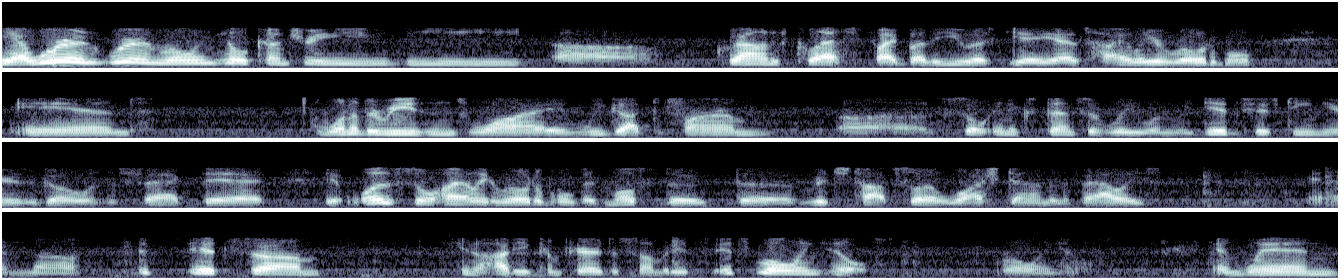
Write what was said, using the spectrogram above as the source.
Yeah, we're in we're in rolling hill country. The uh, ground is classified by the USDA as highly erodible, and one of the reasons why we got the farm uh, so inexpensively when we did 15 years ago was the fact that it was so highly erodible that most of the, the rich topsoil washed down to the valleys, and uh, it, it's um, you know how do you compare it to somebody? It's it's rolling hills, rolling hills, and when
